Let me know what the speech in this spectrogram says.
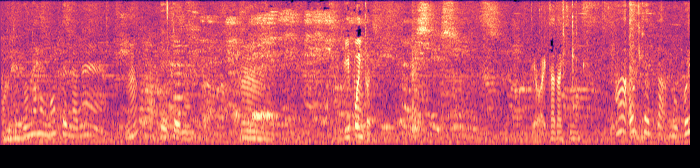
いろんなもん持ってんだね。うん。ペイペイなんてうん D ポイントでではいただきます。あ落ちちゃった。もうポイント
